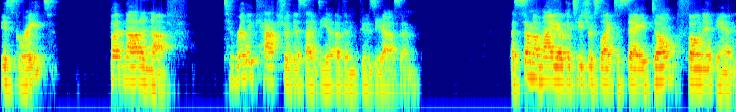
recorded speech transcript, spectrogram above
is great, but not enough to really capture this idea of enthusiasm. As some of my yoga teachers like to say, don't phone it in.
